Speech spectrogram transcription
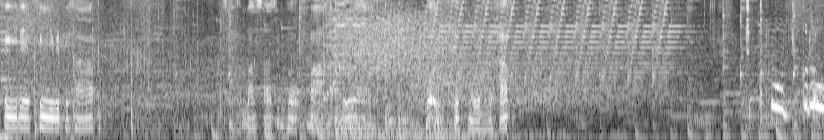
ฟรีเลยฟรีไปเลยครับสามร้อยสามสิบหกบาทด้วยบวกอีกสิบหมื่นนะครับจุกรูจุกรู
